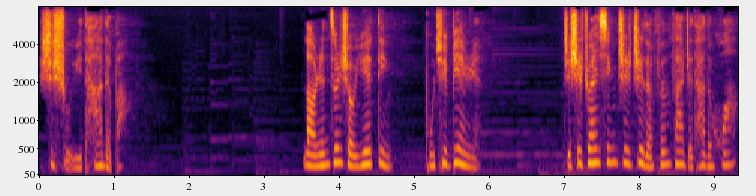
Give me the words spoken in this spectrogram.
是属于他的吧。老人遵守约定，不去辨认，只是专心致志地分发着他的花。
